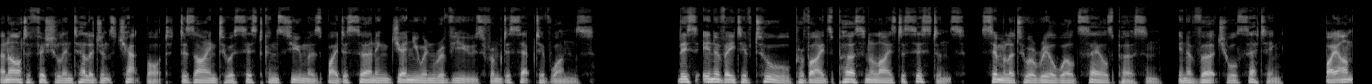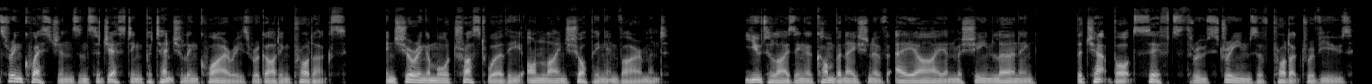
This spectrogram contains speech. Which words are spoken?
an artificial intelligence chatbot designed to assist consumers by discerning genuine reviews from deceptive ones. This innovative tool provides personalized assistance, similar to a real world salesperson, in a virtual setting by answering questions and suggesting potential inquiries regarding products, ensuring a more trustworthy online shopping environment. Utilizing a combination of AI and machine learning, the chatbot sifts through streams of product reviews,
